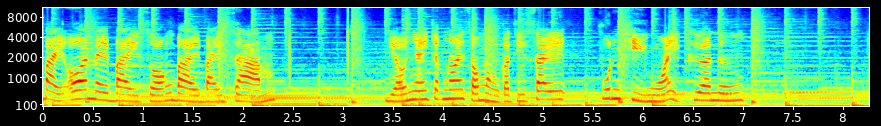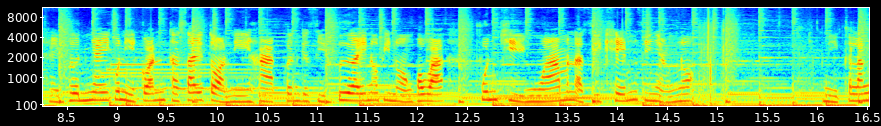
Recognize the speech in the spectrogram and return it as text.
ใบอ้อนในใบสองใบใบสามเดี๋ยวไงจักน้อยสาวหม่องก็สิใส่ฟุ้นขี่หัวอีกเทือนึงให้เพิ่นใหญ่กว่านี้ก่อนถ้าใส่ตอนนี้หากเพิ่นก็สิเปื่อยเนาะพี่น้องเพราะว่าฝุ่นขี้งัวมันอาจสิเค็มสิหยังเนาะนี่กำลัง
